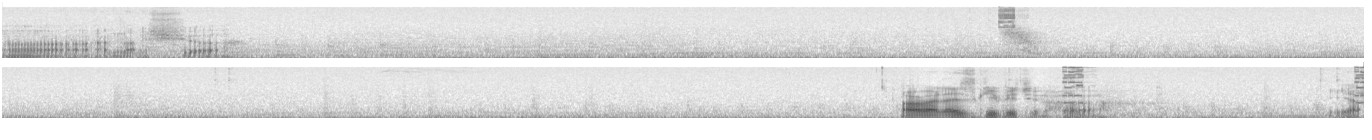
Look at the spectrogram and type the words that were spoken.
Uh, I'm not sure. Alright, let's give it to her. Yep.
